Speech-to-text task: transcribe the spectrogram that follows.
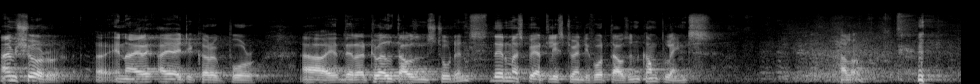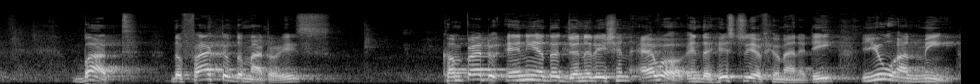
I'm sure uh, in IIT Kharagpur, uh, there are twelve thousand students, there must be at least twenty-four thousand complaints. Hello? but the fact of the matter is, compared to any other generation ever in the history of humanity, you and me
